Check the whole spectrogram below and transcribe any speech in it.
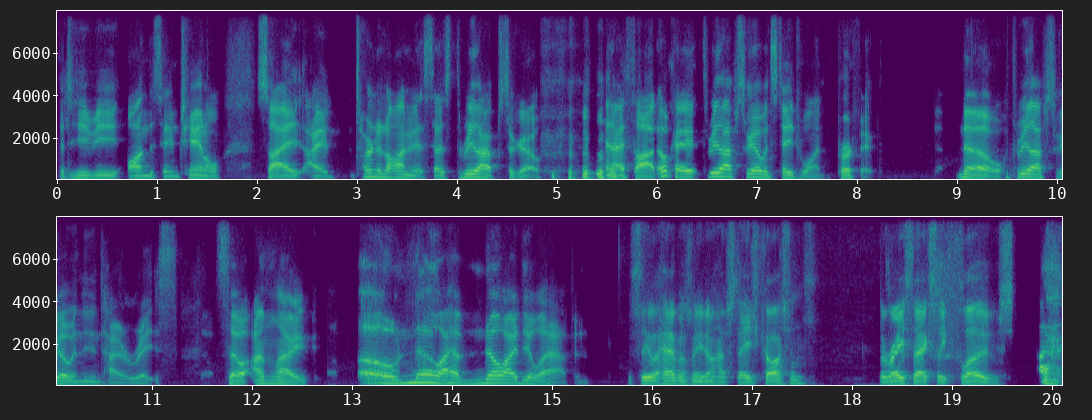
the TV on the same channel, so I I turned it on and it says three laps to go, and I thought, okay, three laps to go in stage one, perfect. No, three laps to go in the entire race. So I'm like, oh no, I have no idea what happened. You see what happens when you don't have stage cautions? The race actually flows. it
